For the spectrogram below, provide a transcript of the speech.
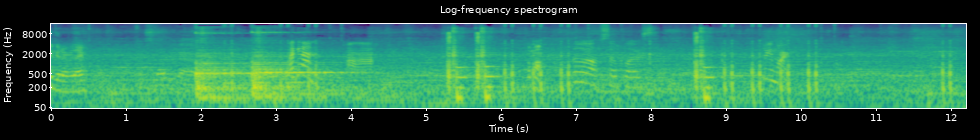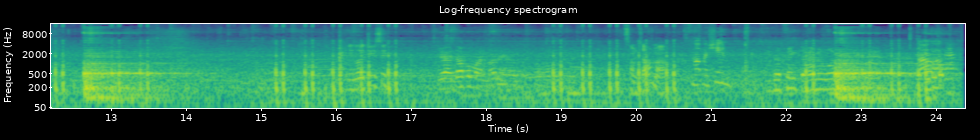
Sounded good over there. Slow it down. Again. Ah. Come on. Oh, so close. Three more. Any luck, Juicy? Yeah, I double my money on this one. That's what I'm talking about. What machine? The pink diamond one. that I played. Oh, okay.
